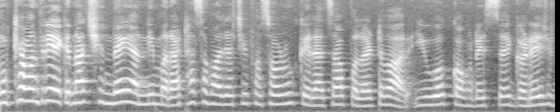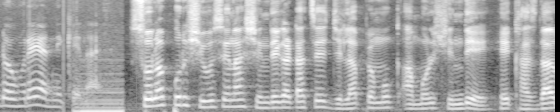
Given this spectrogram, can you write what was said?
मुख्यमंत्री एकनाथ शिंदे यांनी मराठा समाजाची फसवणूक केल्याचा पलटवार युवक काँग्रेसचे गणेश डोंगरे यांनी केला आहे सोलापूर शिवसेना शिंदे गटाचे जिल्हाप्रमुख अमोल शिंदे हे खासदार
